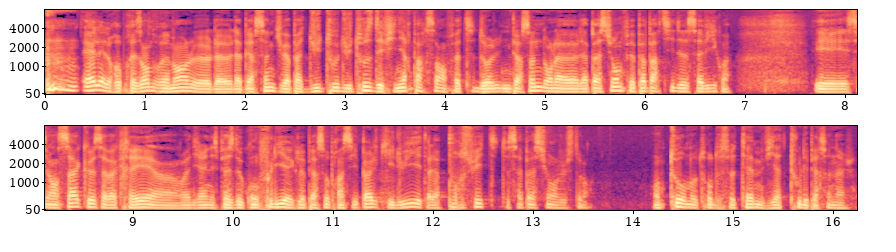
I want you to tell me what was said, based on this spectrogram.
Elle, elle représente vraiment la, personne qui va pas du tout, du tout se définir par ça en fait, une personne dont la, la passion ne fait pas partie de sa vie quoi. Et c'est en ça que ça va créer, un, on va dire, une espèce de conflit avec le perso principal qui, lui, est à la poursuite de sa passion, justement. On tourne autour de ce thème via tous les personnages.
